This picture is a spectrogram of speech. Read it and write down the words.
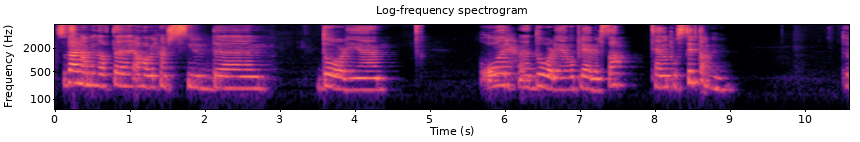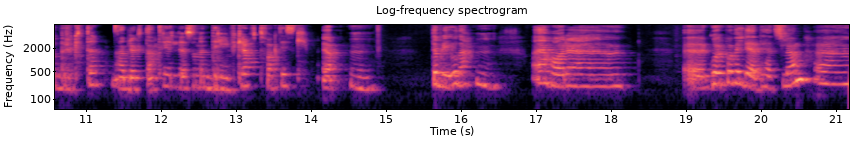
så det er noe med det at eh, jeg har vel kanskje snudd eh, dårlige år, eh, dårlige opplevelser, til noe positivt. da. Mm. Du har brukt det Jeg har brukt det. til, som en drivkraft, faktisk. Ja, Mm. det blir jo det. Mm. Jeg har eh, eh, går på veldedighetslønn. Eh,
